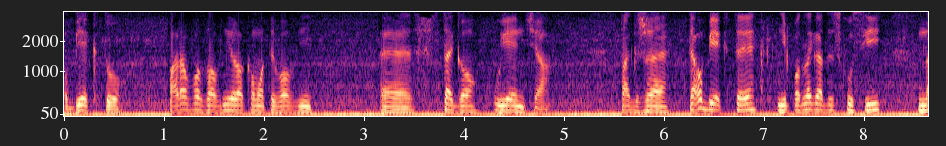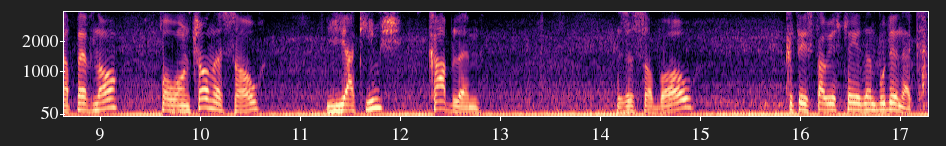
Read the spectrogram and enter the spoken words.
obiektu parowozowni, lokomotywowni e, z tego ujęcia. Także te obiekty, nie podlega dyskusji, na pewno połączone są jakimś kablem ze sobą. Tutaj stał jeszcze jeden budynek,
